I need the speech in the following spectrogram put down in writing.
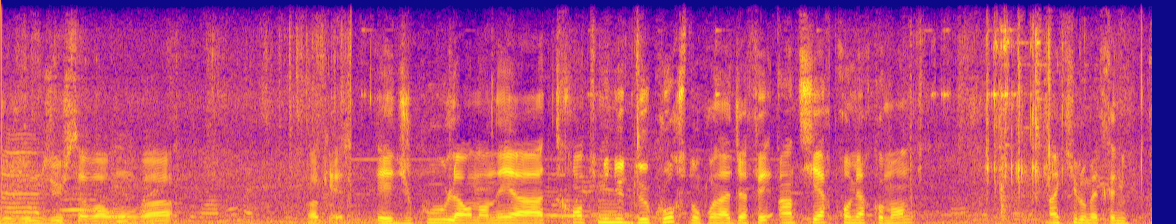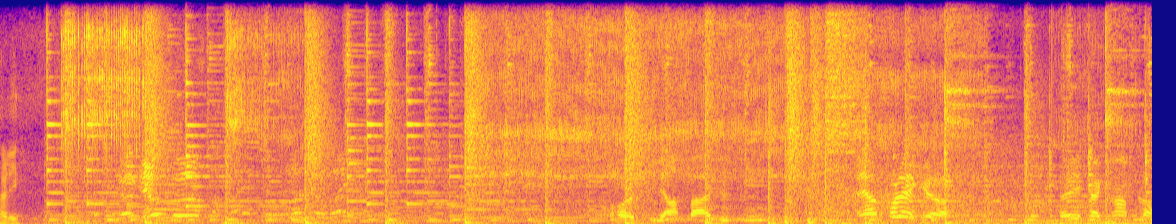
Je zoome juste, savoir où on va. Ok. Et du coup, là, on en est à 30 minutes de course. Donc, on a déjà fait un tiers, première commande. 1 km et demi. Allez. Oh, il ira pas du tout. Allez, un collègue Allez, ça grimpe là.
